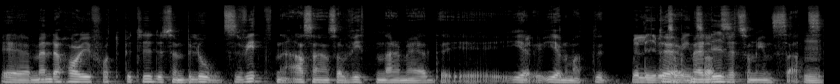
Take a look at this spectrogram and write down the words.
Eh, men det har ju fått betydelsen blodsvittne. Alltså en som vittnar med, eh, genom att med livet dö, som insats. Med livet som insats. Mm,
